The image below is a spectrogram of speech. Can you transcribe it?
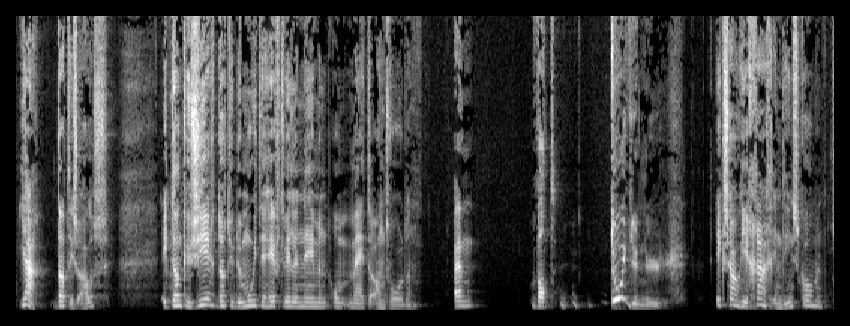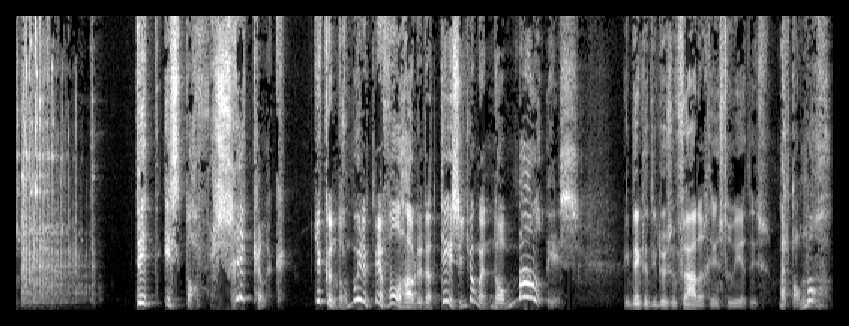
Ja, dat is alles. Ik dank u zeer dat u de moeite heeft willen nemen om mij te antwoorden. En wat doe je nu? Ik zou hier graag in dienst komen. Dit is toch verschrikkelijk? Je kunt toch moeilijk meer volhouden dat deze jongen normaal is? Ik denk dat hij door zijn vader geïnstrueerd is. Maar dan nog.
